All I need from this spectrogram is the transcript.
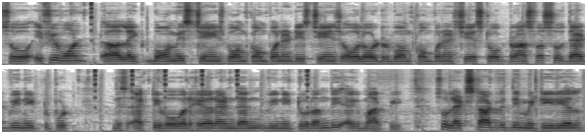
so if you want uh, like BOM is changed BOM component is changed all order BOM components change stock transfer so that we need to put this active over here and then we need to run the mrp so let's start with the material.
